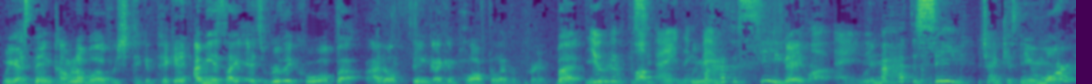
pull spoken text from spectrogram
What do you guys think? Comment down below if we should take a pic in it. I mean, it's like it's really cool, but I don't think I can pull off the leopard print. But You can might have to pull off anything, We might have to see, you babe. can pull up anything. We might have to see. You trying to kiss me even more?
